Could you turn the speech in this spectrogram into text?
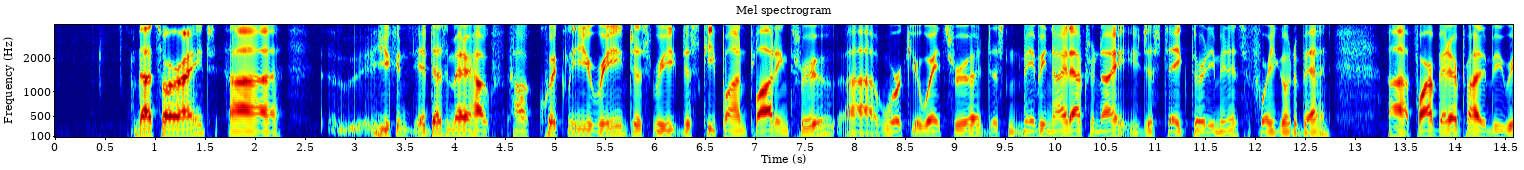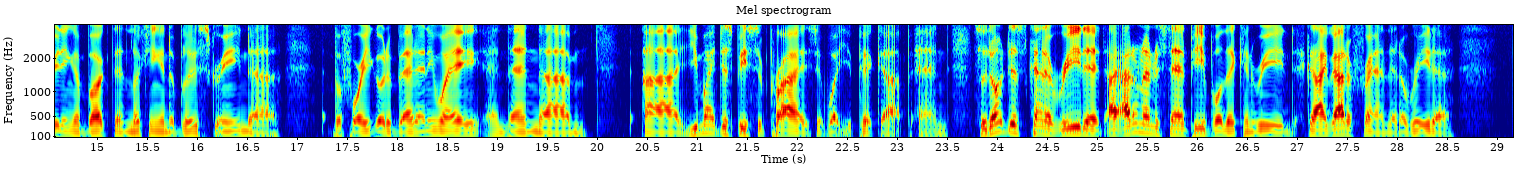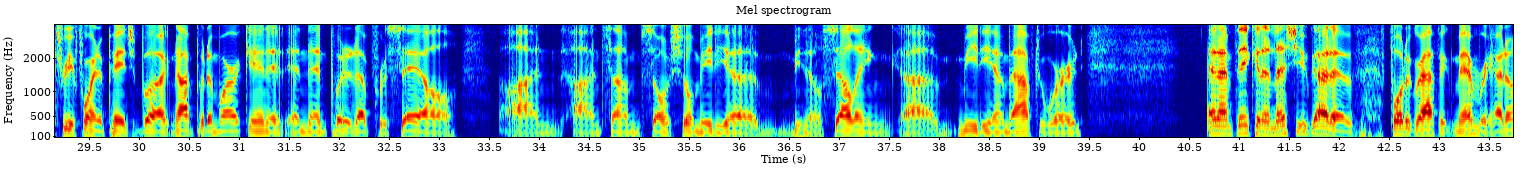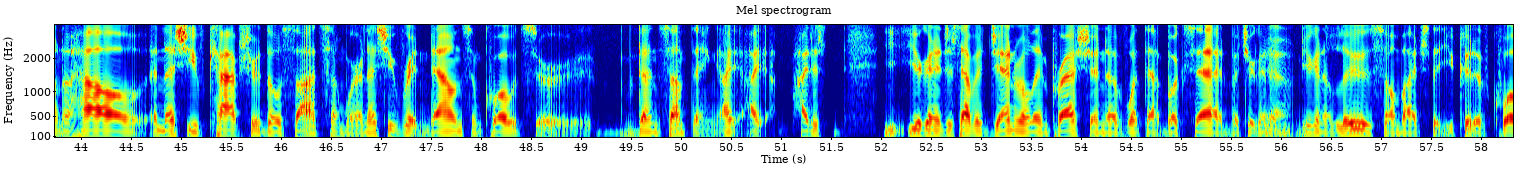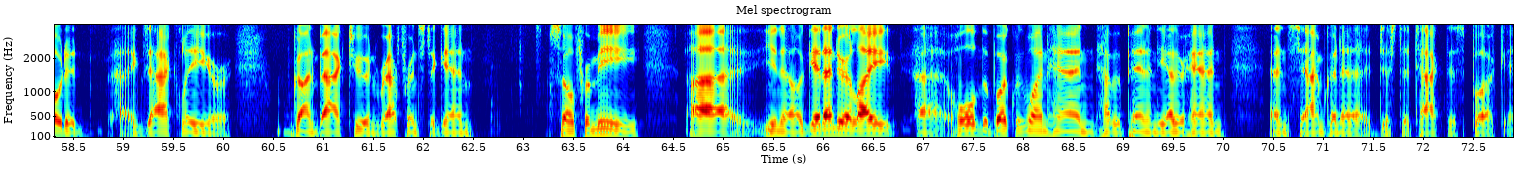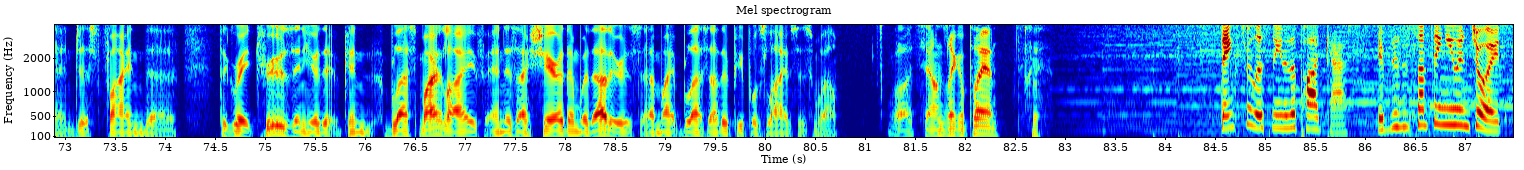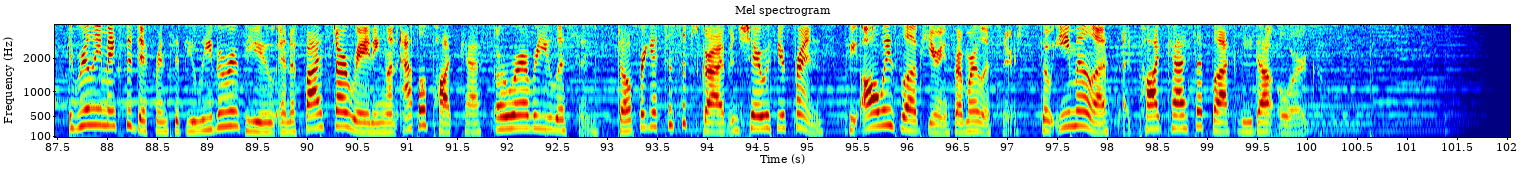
that's all right. Uh, you can. It doesn't matter how how quickly you read. Just read. Just keep on plodding through. Uh, work your way through it. Just maybe night after night, you just take 30 minutes before you go to bed. Uh, far better probably be reading a book than looking at a blue screen uh, before you go to bed anyway. And then um, uh, you might just be surprised at what you pick up. And so don't just kind of read it. I, I don't understand people that can read. I've got a friend that'll read a three or four hundred page book, not put a mark in it, and then put it up for sale on on some social media, you know, selling uh, medium afterward. And I'm thinking, unless you've got a photographic memory, I don't know how, unless you've captured those thoughts somewhere, unless you've written down some quotes or done something, I, I, I just, you're going to just have a general impression of what that book said, but you're going to, Yeah. you're going to lose so much that you could have quoted uh, exactly or gone back to and referenced again. So for me, uh, you know, get under a light, uh, hold the book with one hand, have a pen in the other hand, and say, I'm going to just attack this book and just find the the great truths in here that can bless my life, and as I share them with others, uh, might bless other people's lives as well. Well, it sounds like a plan. Thanks for listening to the podcast. If this is something you enjoyed, it really makes a difference if you leave a review and a five star rating on Apple Podcasts or wherever you listen. Don't forget to subscribe and share with your friends. We always love hearing from our listeners, so email us at podcast at blackaby.org.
